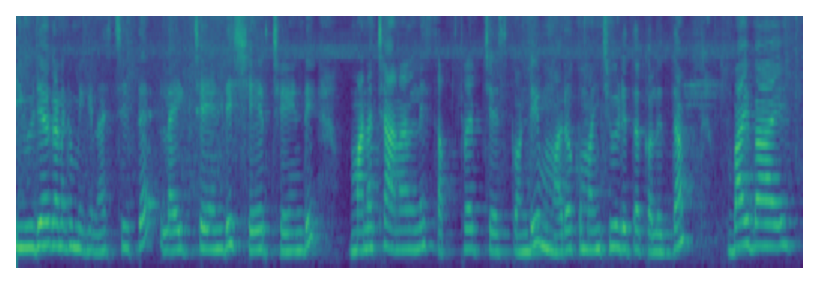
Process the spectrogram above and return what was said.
ఈ వీడియో కనుక మీకు నచ్చితే లైక్ చేయండి షేర్ చేయండి. మన ఛానల్ని సబ్స్క్రైబ్ చేసుకోండి. మరొక మంచి వీడియోతో కలుద్దాం. బాయ్ బాయ్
